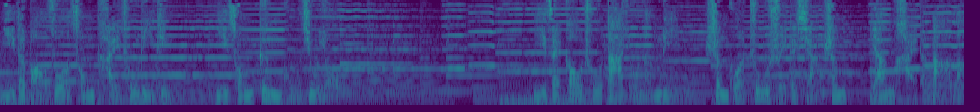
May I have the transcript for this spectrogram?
你的宝座从太初立定，你从亘古就有。你在高处大有能力，胜过诸水的响声。洋海的大浪，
